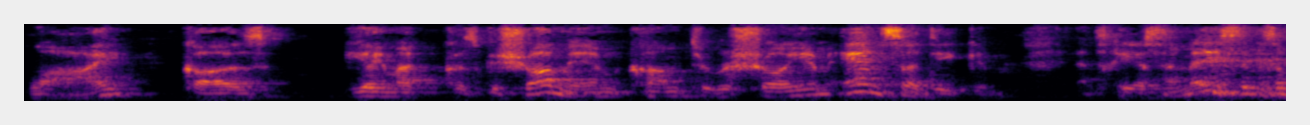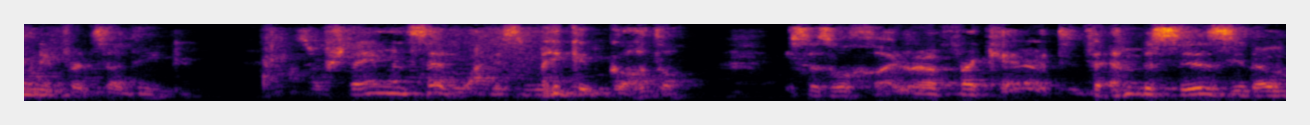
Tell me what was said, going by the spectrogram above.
Why? Because because Geshamim come to Rishoyim and Tzadikim, and Tchias Hamesim is only for Tzadikim. So Steinman said, why does it make it Godel? He says, well, Chayra Farkeret, the emphasis, you know,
